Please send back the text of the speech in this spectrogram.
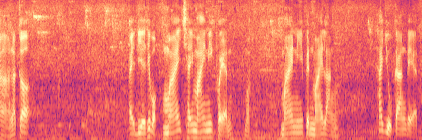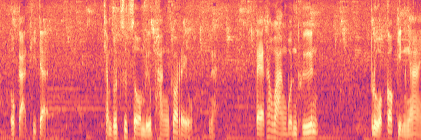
อ่าแล้วก็ไอเดียที่บอกไม้ใช้ไม้นี้แขวนบอกไม้นี้เป็นไม้ลัง ถ้าอยู่กลางแดดโอกาสที่จะชำรุดทรุดโทรมหรือพังก็เร็ว นะแต่ถ้าวางบนพื้นปลวกก็กินง่าย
